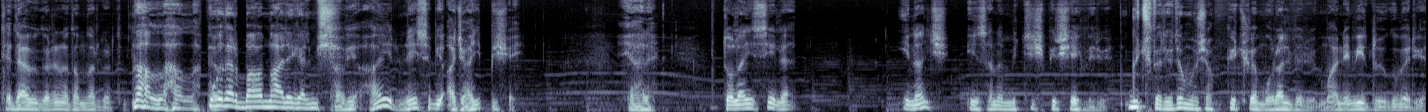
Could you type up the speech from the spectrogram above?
tedavi gören adamlar gördüm. Allah Allah. Bu kadar bağımlı hale gelmiş. Tabii hayır neyse bir acayip bir şey. Yani dolayısıyla inanç insana müthiş bir şey veriyor. Güç veriyor değil mi hocam? Güç ve moral veriyor. Manevi duygu veriyor.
